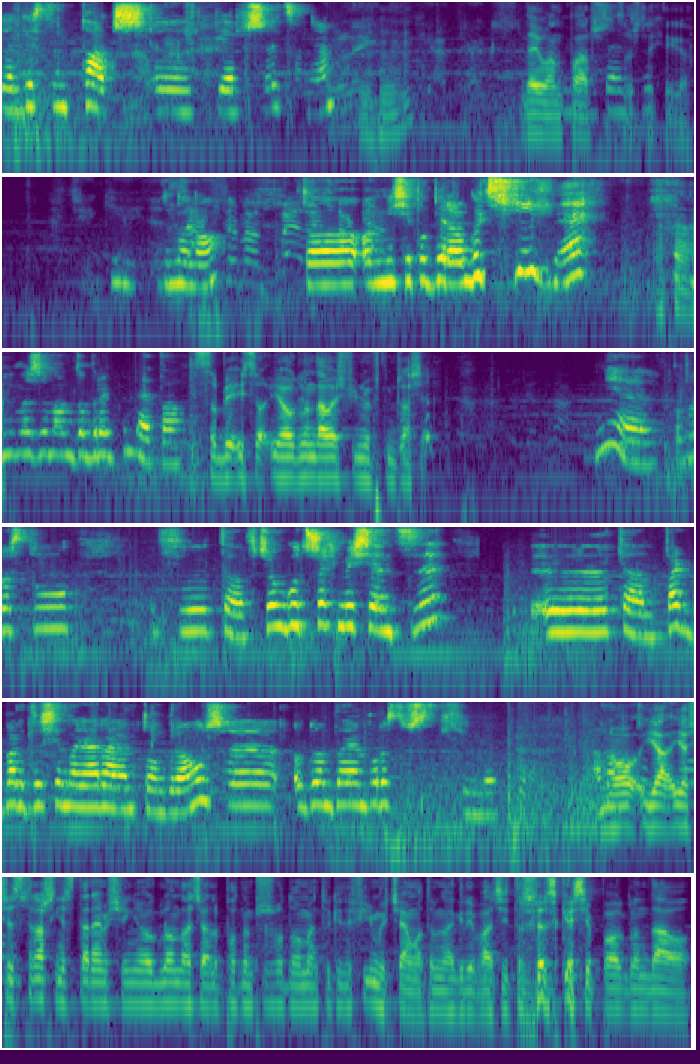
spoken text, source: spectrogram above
jak jest ten patch y, pierwszy, co nie? Mhm. Day one patch, coś takiego. No, no, to on mi się pobierał godzinę, mimo że mam dobrego neta. I sobie, i, so, i oglądałeś filmy w tym czasie? Nie, po prostu w, w ciągu trzech miesięcy y, ten, tak bardzo się najarałem tą grą, że oglądałem po prostu wszystkie filmy. A No, nawet- ja, ja się strasznie starałem się nie oglądać, ale potem przyszło do momentu, kiedy filmy chciałem o tym nagrywać i troszeczkę się pooglądało.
